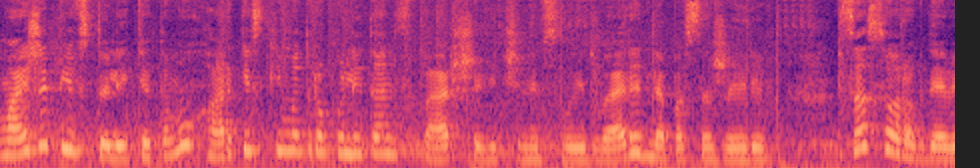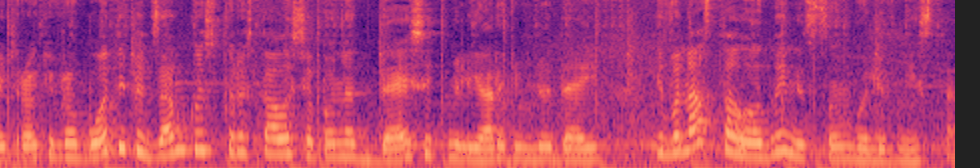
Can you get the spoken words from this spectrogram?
Майже півстоліття тому харківський метрополітен вперше відчинив свої двері для пасажирів. За 49 років роботи підземкою скористалося понад 10 мільярдів людей, і вона стала одним із символів міста.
